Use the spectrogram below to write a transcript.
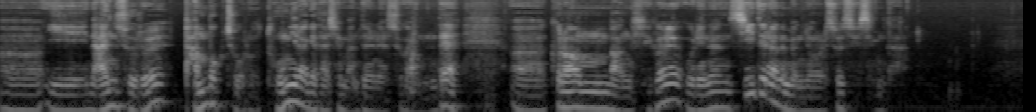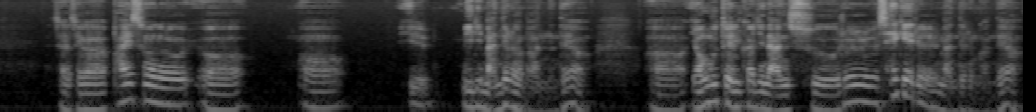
어, 이 난수를 반복적으로 동일하게 다시 만들어낼 수가 있는데 어, 그런 방식을 우리는 seed라는 명령을 쓸 수 있습니다. 자, 제가 Python으로 어, 어, 일, 미리 만들어 봤는데요. 어, 0부터 1까지 난수를 3개를 만드는 건데요.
